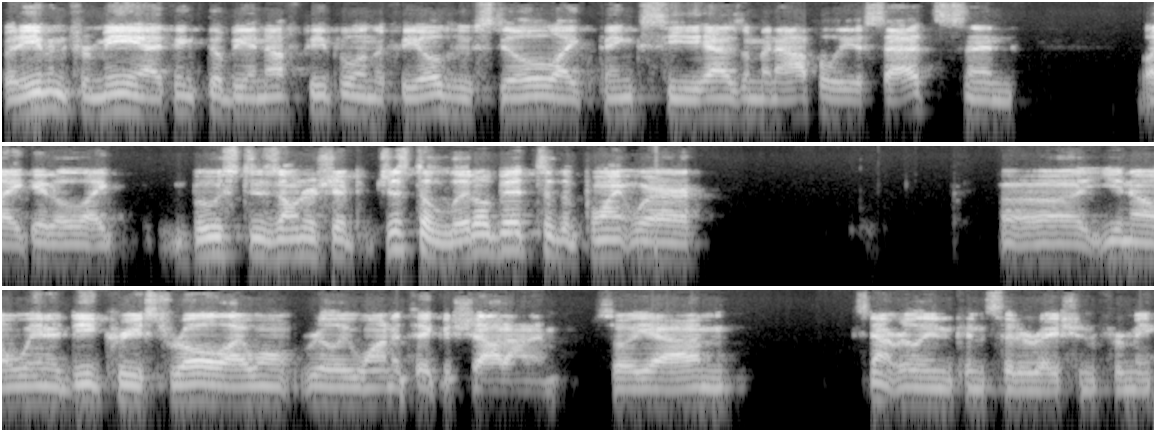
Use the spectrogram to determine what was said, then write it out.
but even for me, I think there'll be enough people in the field who still like thinks he has a monopoly of sets and like it'll like boost his ownership just a little bit to the point where uh, you know, in a decreased role, I won't really want to take a shot on him. So yeah, I'm. It's not really in consideration for me.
